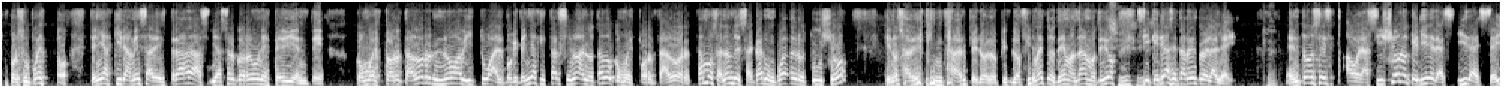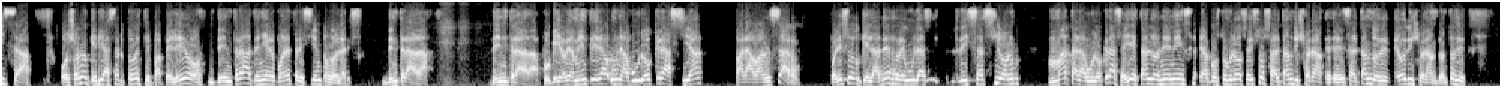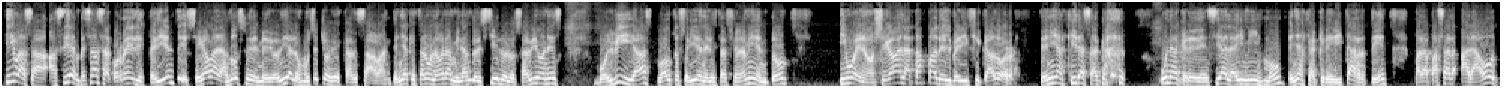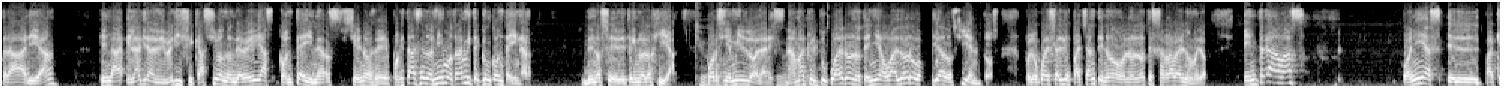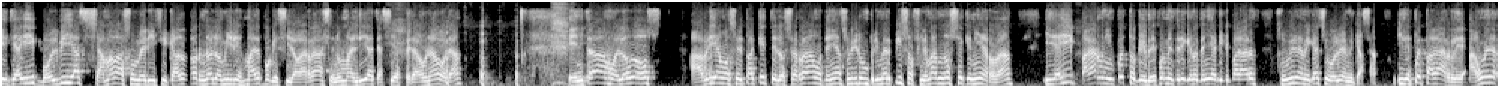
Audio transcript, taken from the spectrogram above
por supuesto, tenías que ir a mesa de estradas y hacer correr un expediente como exportador no habitual, porque tenías que estar, si no, anotado como exportador. Estamos hablando de sacar un cuadro tuyo que no sabés pintar, pero lo, lo firmaste, lo tenés mandado, te digo, si querías estar dentro de la ley. Entonces, ahora, si yo no quería ir a Ezeiza o yo no quería hacer todo este papeleo, de entrada tenía que poner 300 dólares. De entrada. De entrada. Porque obviamente era una burocracia para avanzar. Por eso que la desregularización mata la burocracia. Y ahí están los nenes acostumbrados a eso saltando y llorando, eh, saltando de odio y llorando. Entonces, ibas a empezabas a correr el expediente, llegaba a las 12 del mediodía, los muchachos descansaban, tenías que estar una hora mirando el cielo, los aviones, volvías, tu auto seguía en el estacionamiento, y bueno, llegaba la etapa del verificador, tenías que ir a sacar una credencial ahí mismo, tenías que acreditarte para pasar a la otra área, que es el área de verificación, donde veías containers llenos de. porque estaba haciendo el mismo trámite que un container de no sé, de tecnología, por 100 mil dólares. Nada más que tu cuadro no tenía valor o valía 200, por lo cual ya el despachante no, no, no te cerraba el número. Entrabas, ponías el paquete ahí, volvías, llamabas a un verificador, no lo mires mal porque si lo agarrabas en un mal día te hacía esperar una hora. Entrábamos los dos, abríamos el paquete, lo cerrábamos, tenían que subir un primer piso, firmar no sé qué mierda, y de ahí pagar un impuesto que después me enteré que no tenía que pagar, subirme a mi casa y volver a mi casa. Y después pagarle a una,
